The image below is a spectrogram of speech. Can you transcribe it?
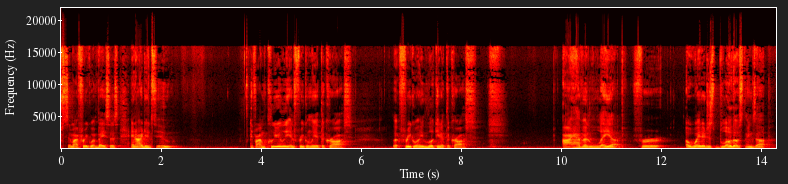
semi-frequent basis, and I do too. If I'm clearly and frequently at the cross, but frequently looking at the cross, I have a layup for a way to just blow those things up.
